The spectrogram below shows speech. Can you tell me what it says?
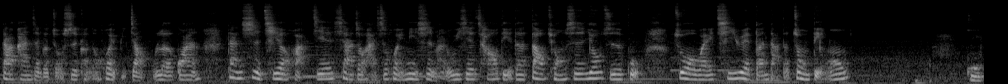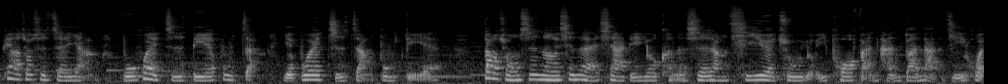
大盘整个走势可能会比较不乐观。但是七二华街下周还是会逆势买入一些超跌的道琼斯优质股，作为七月短打的重点哦。股票就是这样，不会只跌不涨，也不会只涨不跌。道琼斯呢，现在下跌有可能是让七月初有一波反弹短打的机会。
